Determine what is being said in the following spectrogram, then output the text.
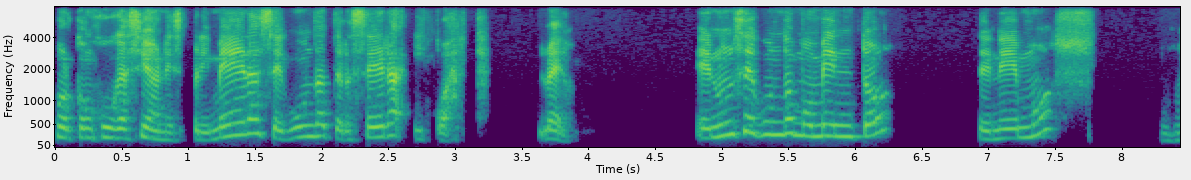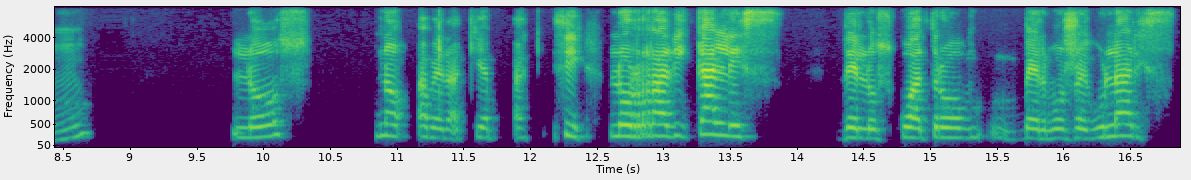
por conjugaciones, primera, segunda, tercera y cuarta. Luego, en un segundo momento tenemos los, no, a ver, aquí, sí, los radicales de los cuatro verbos regulares,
